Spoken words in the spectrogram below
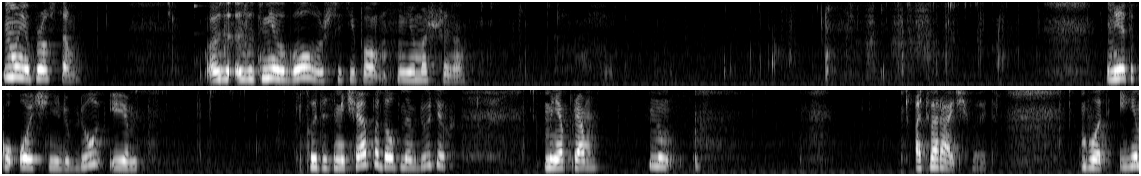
Ну, я просто затмила голову, что, типа, у нее машина. Я такую очень не люблю, и когда замечаю подобное в людях, меня прям, ну, отворачивает. Вот, и...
